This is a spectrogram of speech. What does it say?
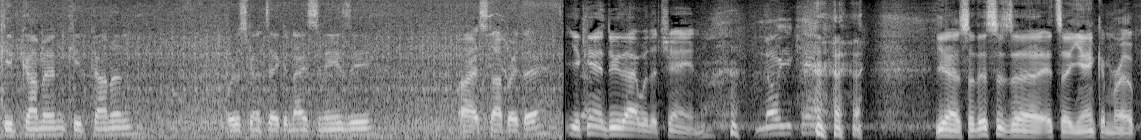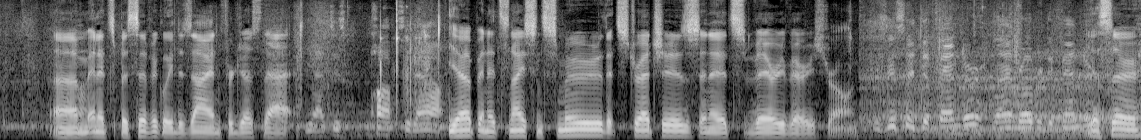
Keep coming, keep coming. We're just gonna take it nice and easy. All right, stop right there. You can't do that with a chain. No, you can't. yeah, so this is a it's a Yankum rope, um, and it's specifically designed for just that. yeah, it just pops it out. Yep, and it's nice and smooth. It stretches, and it's very very strong. Is this a Defender, Land Rover Defender? Yes, sir.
